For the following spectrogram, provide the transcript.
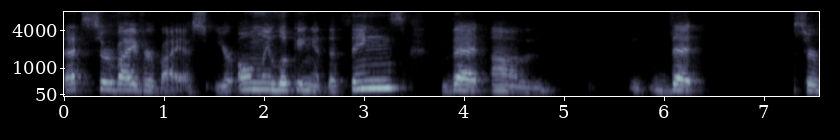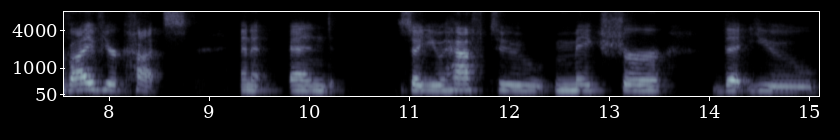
that's survivor bias. You're only looking at the things that um, that survive your cuts and it and so you have to make sure that you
